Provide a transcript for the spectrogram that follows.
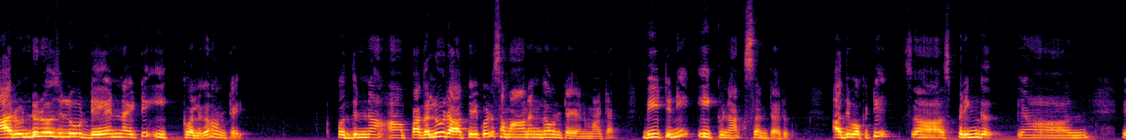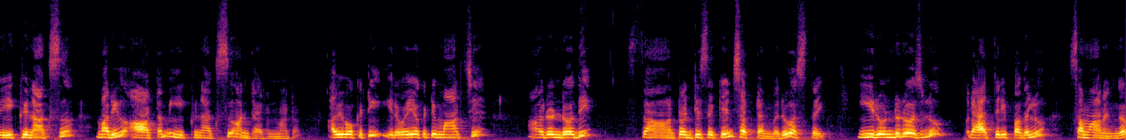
ఆ రెండు రోజులు డే అండ్ నైట్ ఈక్వల్గా ఉంటాయి. పొద్దున్న పగలు రాత్రి కూడా సమానంగా ఉంటాయి అన్నమాట. వీటిని ఈక్వినాక్స్ అంటారు. అది ఒకటి స్ప్రింగ్ ఈక్వినాక్స్ మరియు ఆటమ్ ఈక్వినాక్స్ అంటారనమాట అవి ఒకటి ఇరవై ఒకటి మార్చి రెండోది ట్వంటీ సెకండ్ సెప్టెంబరు వస్తాయి. ఈ రెండు రోజులు రాత్రి పగలు సమానంగా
